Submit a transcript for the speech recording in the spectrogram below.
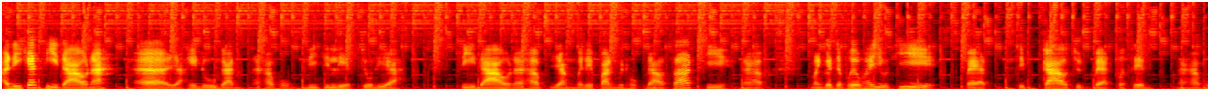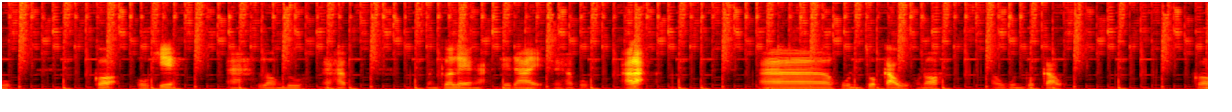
อันนี้แค่ 4 ดาวนะเอออยากให้ดูกันนะครับผมดีจิเลตจูเลีย4 ดาวนะครับ ยังไม่ได้ปั้นเป็น 6 ดาวสักทีนะครับ มันก็จะเพิ่มให้อยู่ที่ 89.8%นะครับผมก็โอเคอะลองดูนะครับ มันก็แรงอะใช้ได้นะครับผมเอาละอ่าหุ่นตัวเก่าเนาะเอาหุ่นตัวเก่า ก็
